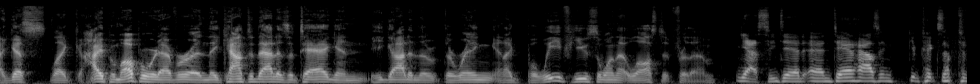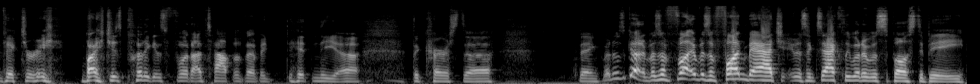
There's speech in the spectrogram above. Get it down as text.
I guess, like hype him up or whatever, and they counted that as a tag, and he got in the, the ring, and I believe he was the one that lost it for them. Yes, he did. And Danhausen picks up the victory by just putting his foot on top of him and hitting the uh, the cursed uh, thing. But it was good. It was a fun. It was a fun match. It was exactly what it was supposed to be.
